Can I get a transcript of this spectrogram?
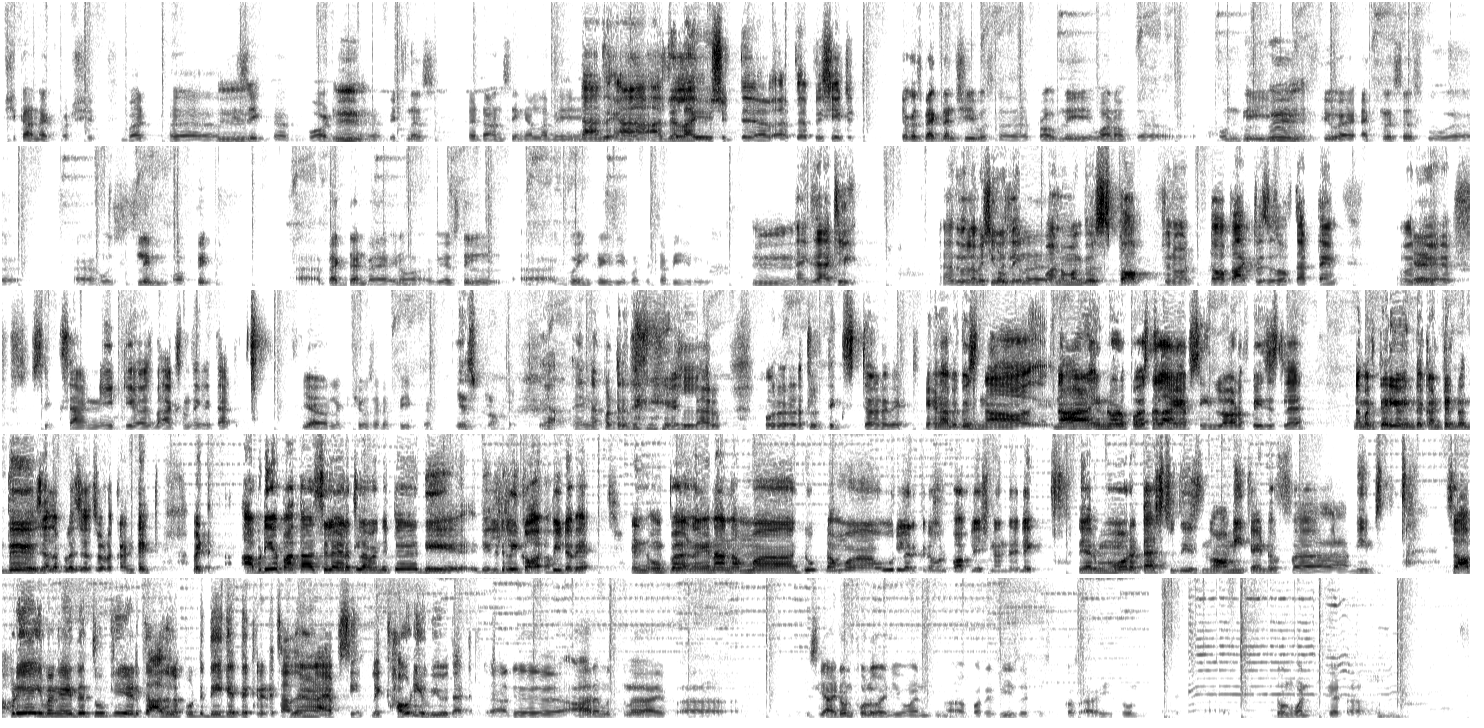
she can't act for shit but her Mm. physique her body Mm. her fitness her dancing எல்லாமே dance அதெல்லாம் you should appreciate it because back then she was the, probably one of the only Mm. few uh, actresses who uh, uh, who was slim or fit uh, back then where you know we were still uh, going crazy about the chubby heroines ம் exactly அதுவும் இல்லாம she was like Southல- one among those top you know top actresses of that time ஒரு Yeah. Six seven eight years back something like that yeah like she was at a peak then yes bro yeah என்ன பண்றது? எல்லாரும் ஒரு ஒரு இடத்துல things turn அவே ஏன்னா because நான் நான் என்னோட பர்சனலா I have seen lot of பேஜஸ்ல நமக்கு தெரியும் இந்த கண்டென்ட் வந்து ஜலபல ஜல்ஸோட கண்டென்ட் பட் அப்படியே பார்த்தா சில இடத்துல வந்துட்டு they they literally copied away and இப்ப ஏன்னா நம்ம குரூப் நம்ம ஊர்ல இருக்கிற ஒரு பாப்புலேஷன் அந்த like they are more attach to this நாமி kind of memes so அப்படியே இவங்க இதை தூக்கி எடுத்து அதுல போட்டு தே கெட் த கிரெடிட்ஸ் அதுவும் I have seen like how do you view that அது ஆரம்பத்துல I uh, see I don't follow anyone uh, for a reason is because I don't don't want to get uh,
